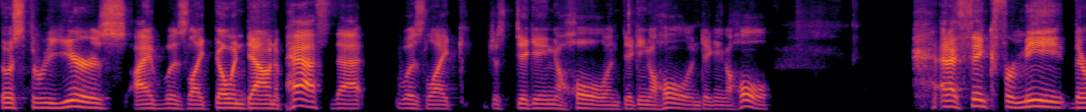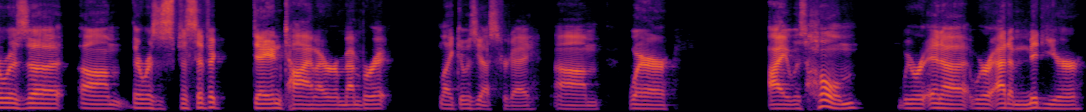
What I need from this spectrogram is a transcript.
those three years i was like going down a path that was like just digging a hole and digging a hole and digging a hole and i think for me there was a um there was a specific day and time i remember it like it was yesterday um where i was home we were in a we were at a mid-year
